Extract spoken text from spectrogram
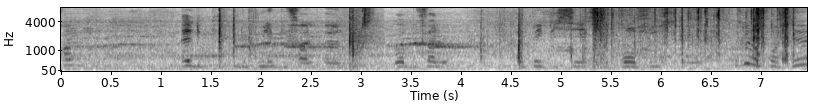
Prendre ailes de, poulet buffalo. Euh, ouais, buffalo. Un peu épicé, c'est bon en plus. Est-ce que deux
